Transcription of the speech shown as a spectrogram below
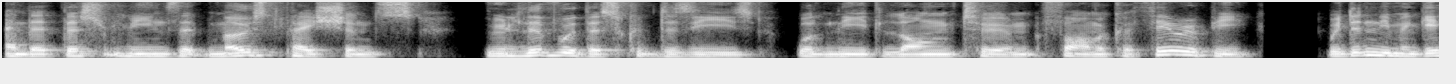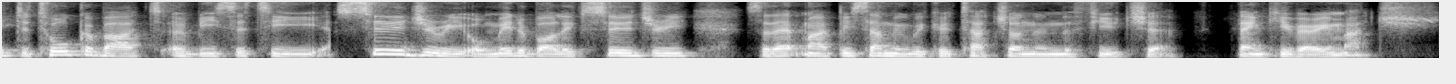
And that this means that most patients who live with this disease will need long term pharmacotherapy. We didn't even get to talk about obesity surgery or metabolic surgery. So that might be something we could touch on in the future. Thank you very much.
